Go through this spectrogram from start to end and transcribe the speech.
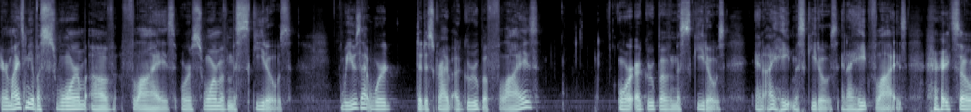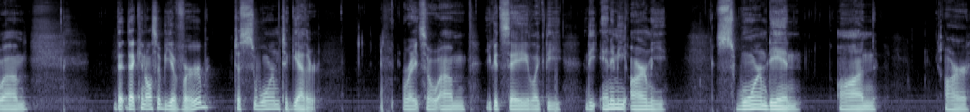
It reminds me of a swarm of flies or a swarm of mosquitoes. We use that word to describe a group of flies or a group of mosquitoes. And I hate mosquitoes and I hate flies. Right? So um, that that can also be a verb to swarm together. Right? So um, you could say like the the enemy army swarmed in on our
